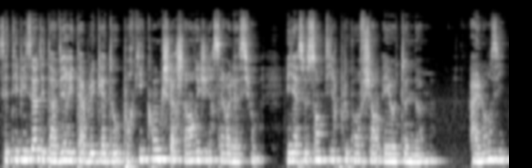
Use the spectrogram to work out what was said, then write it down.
Cet épisode est un véritable cadeau pour quiconque cherche à enrichir ses relations et à se sentir plus confiant et autonome. Allons-y.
